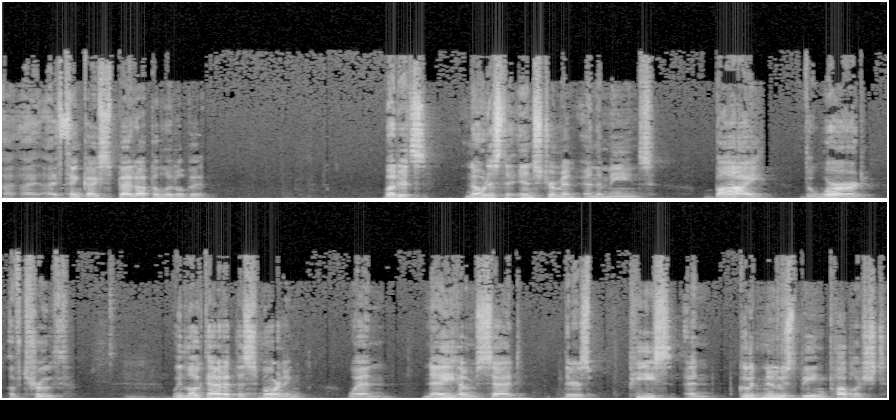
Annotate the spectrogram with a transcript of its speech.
I, I think I sped up a little bit. But it's notice the instrument and the means by the word of truth. We looked at it this morning when Nahum said there's peace and good news being published.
